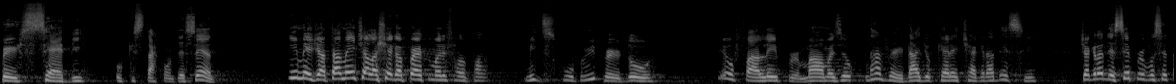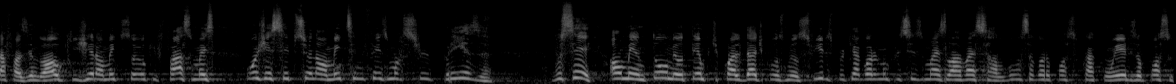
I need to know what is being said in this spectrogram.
percebe o que está acontecendo. Imediatamente ela chega perto do marido e fala: Me desculpa, me perdoa. Eu falei por mal, mas eu, na verdade, eu quero é te agradecer. Te agradecer por você estar fazendo algo que geralmente sou eu que faço, mas hoje, excepcionalmente, você me fez uma surpresa. Você aumentou o meu tempo de qualidade com os meus filhos, porque agora eu não preciso mais lavar essa louça, agora eu posso ficar com eles, eu posso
